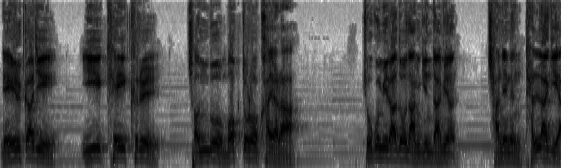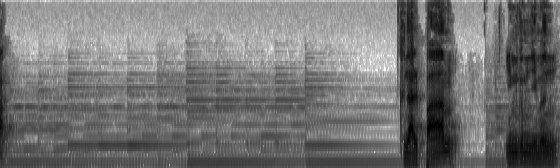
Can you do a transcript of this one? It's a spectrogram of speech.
내일까지 이 케이크를 전부 먹도록 하여라. 조금이라도 남긴다면 자네는 탈락이야. 그날 밤 임금님은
